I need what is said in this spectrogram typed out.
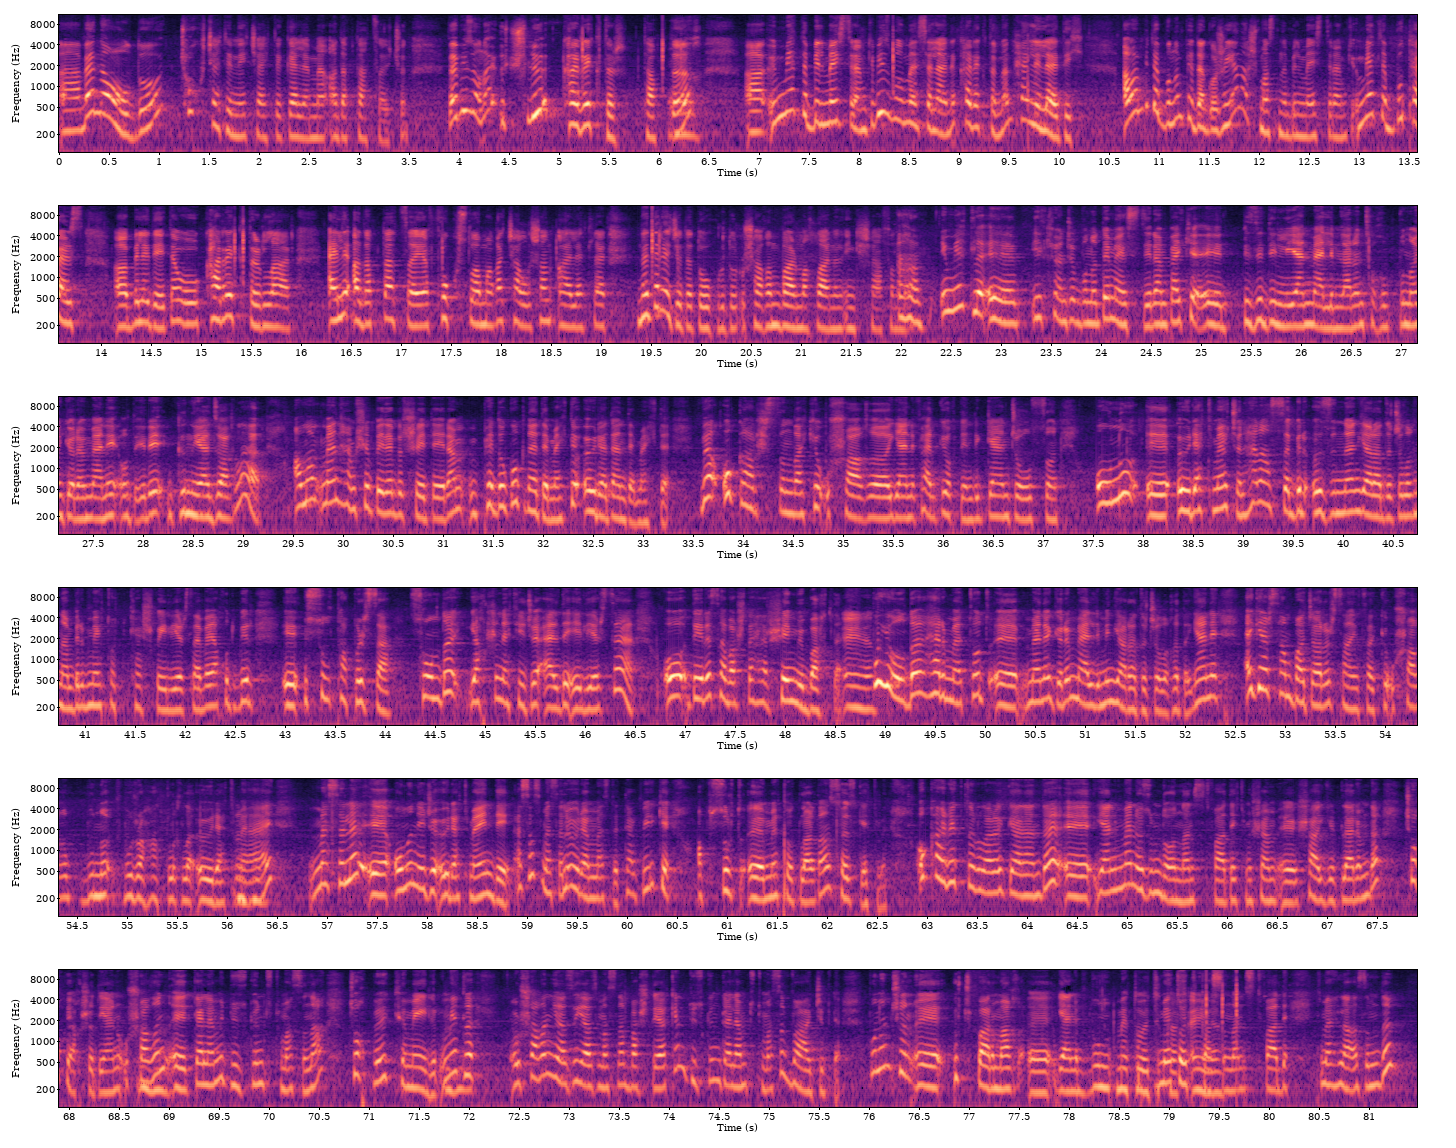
Və nə oldu? Çox çətinlik çəkdi qələmə adaptasiya üçün. Və biz ona üçlü korrektor tapdıq. Ümumiyyətlə bilmək istəyirəm ki, biz bu məsələni korrektorla həll elədik. Amma bir də bunun pedaqoji yanaşmasını bilmək istəyirəm ki, ümumiyyətlə bu tərz ə, belə deyək də o korrektorlar, əli adaptasiyaya fokuslamağa çalışan alətlər nə dərəcədə doğrudur uşağın barmaqlarının inkişafında? Aha, ümumiyyətlə e, ilk öncə bunu demək istəyirəm. Bəlkə e, bizi dinləyən müəllimlərin çoxu buna görə məni o deyir qınayacaqlar. Amma mən həmişə belə bir şey deyirəm. Pedaqoq nə deməkdir? Öyrədən deməkdir. Və o qarşısındakı uşağı, yəni fərqi yoxdur indi gənc olsun, onu e, öyrətmək üçün hər hansısa bir özündən yaradıcılıqla bir metod kəşf eləyirsə və yaxud bir e, üsul tapırsa, sonda yaxşı nəticə əldə eləyirsə, o deyirə savaşda hər şey mübahdır. Eynən. Bu yolda hər metod e, mənə görə müəllimin yaradıcılığıdır. Yəni əgər sən bacarırsansa ki, uşağı bunu bu rahatlıqla öyrətmək, Hı -hı. Məsələ e, onu necə öyrətməyin deyil. Əsas məsələ öyrənməsidir. Təbii ki, absurd e, metodlardan söz getmir. O korrektorlara gələndə, e, yəni mən özüm də ondan istifadə etmişəm e, şagirdlərimdə. Çox yaxşıdır. Yəni uşağın Hı -hı. e, qələmi düzgün tutmasına çox böyük kömək edir. Ümumiyyətlə uşağın yazı yazmasına başlayarkən düzgün qələm tutması vacibdir. Bunun üçün 3 e, barmaq, e, yəni bu metodikası, metodikasından eyni. istifadə etmək lazımdır.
